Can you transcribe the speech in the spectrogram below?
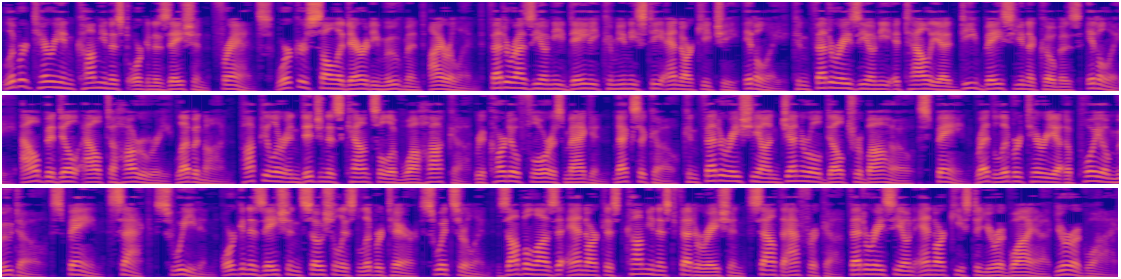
Libertarian Communist Organization France Workers' Solidarity Movement Ireland. Federazione dei Comunisti Anarchici Italy. Confederazione Italia di Base Unicobas Italy. Al-Badil al-Taharuri Lebanon. Popular Indigenous Council of Oaxaca Ricardo Flores Magón Mexico. Confederación General del Trabajo Spain. Red Libertaria Apoyo Mutuo Spain. SAC Sweden. Organisation Socialiste Libertaire Switzerland. Zabalaza Anarchist Communist Federation South Africa. Federación Anarquista Uruguaya Uruguay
